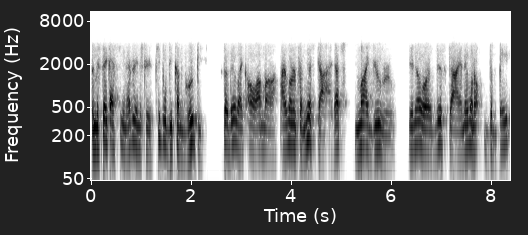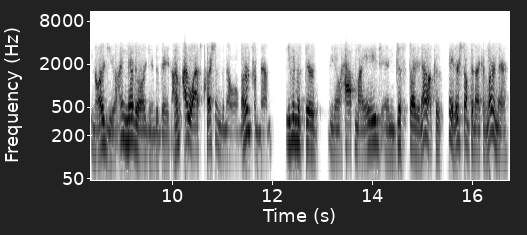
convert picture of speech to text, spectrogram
the mistake I see in every industry is people become groupies. So they're like, oh, I'm a, I learned from this guy. That's my guru you know, or this guy, and they want to debate and argue. I never argue and debate. I, I will ask questions and I will learn from them, even if they're, you know, half my age and just starting out, because hey, there's something I can learn there.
